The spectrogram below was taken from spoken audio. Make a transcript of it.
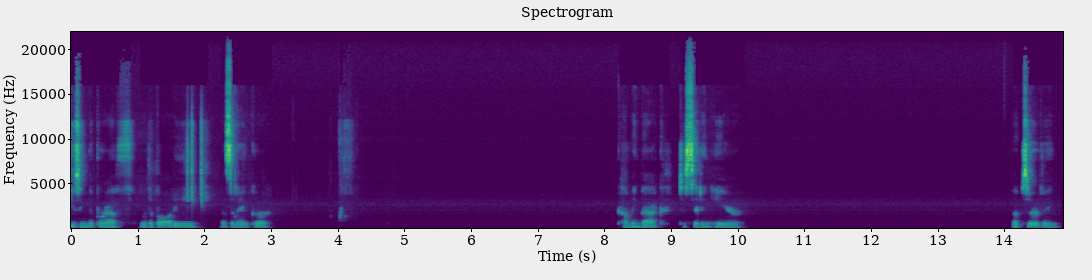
using the breath or the body as an anchor. Coming back to sitting here, observing.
